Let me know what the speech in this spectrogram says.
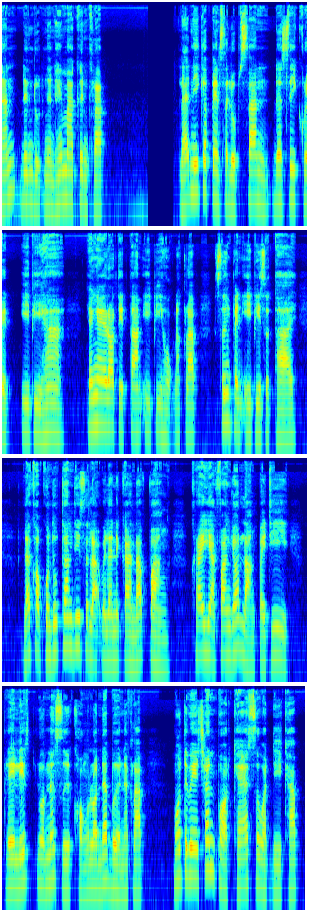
นั้นดึงดูดเงินให้มากขึ้นครับ และนี่ก็เป็นสรุปสั้น The Secret EP 5ยังไงรอติดตาม EP 6 นะครับ ซึ่งเป็น EP สุดท้าย และขอบคุณทุกท่านที่สละเวลาในการรับฟัง ใครอยากฟังย้อนหลังไปที่เพลย์ลิสต์รวมหนังสือของลอนด้าเบอร์นะครับ Motivation Podcast สวัสดีครับ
